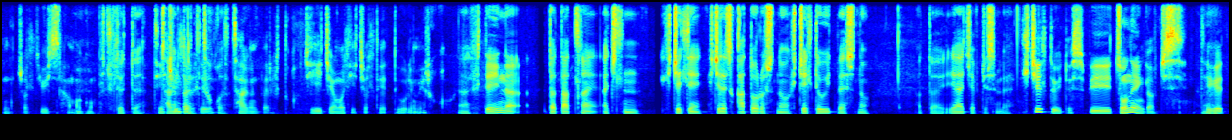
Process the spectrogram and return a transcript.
минут бол юу ч хамаагүй. Хичлээтэй. Цагийг баригдахгүй. Цагийг баригдахгүй. Чи хийж юм бол хийж бол тэгээд өөр юм ярихгүй. А гэхдээ энэ одоо дадлагын ажил нь хичээлийн хичээлээс гадуур өснө үү? Хичээлтэй үед байсан уу? Одоо яаж явж исэн бэ? Хичээлтэй үед байсан. Би 100 анги авч исэн. Тэгээд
